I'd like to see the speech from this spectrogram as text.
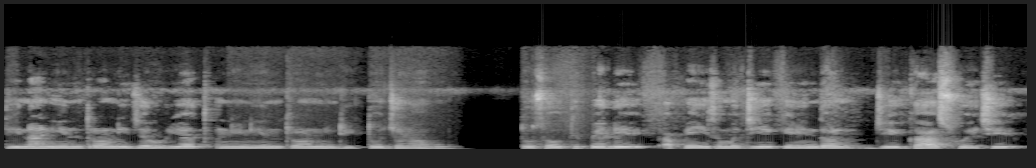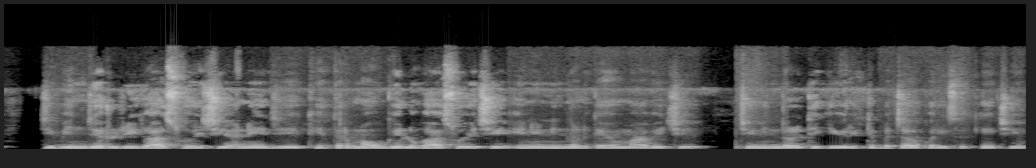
તેના નિયંત્રણની જરૂરિયાત અને નિયંત્રણની રીતો જણાવો. તો સૌથી પહેલે આપણે એ સમજીએ કે નિંદણ જે ઘાસ હોય છે, જે બિનજરૂરી ઘાસ હોય છે અને જે ખેતરમાં ઉગેલો ઘાસ હોય છે, એને નિંદણ કહેવામાં આવે છે. જે નિંદણથી કેવી રીતે બચાવ કરી શકીએ છીએ?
